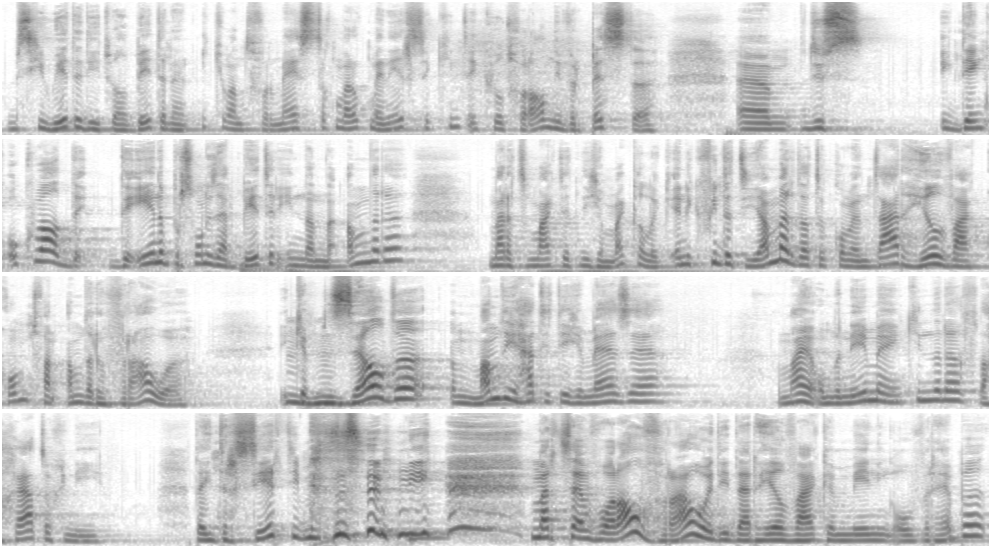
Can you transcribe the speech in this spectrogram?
misschien weten die het wel beter dan ik, want voor mij is het toch maar ook mijn eerste kind. Ik wil het vooral niet verpesten. Ehm, dus ik denk ook wel, de, de ene persoon is daar beter in dan de andere, maar het maakt het niet gemakkelijk. En ik vind het jammer dat de commentaar heel vaak komt van andere vrouwen. Ik heb zelden een man die had die tegen mij zei... Maar ondernemen en kinderen, dat gaat toch niet? Dat interesseert die mensen niet. Maar het zijn vooral vrouwen die daar heel vaak een mening over hebben.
